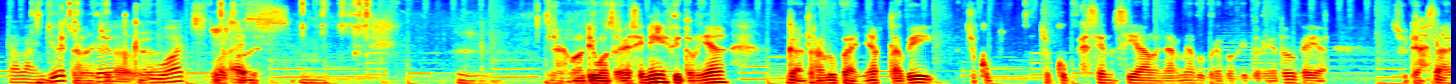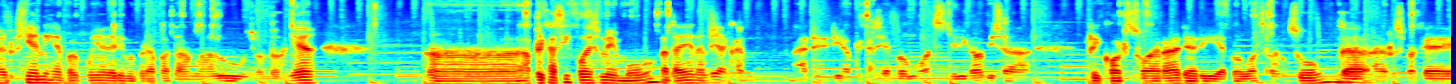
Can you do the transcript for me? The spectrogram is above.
kita lanjut, Kita lanjut ke, ke Watch, Watch OS, OS. Hmm. Hmm. Nah, kalau di WatchOS ini fiturnya nggak terlalu banyak, tapi cukup cukup esensial karena beberapa fiturnya tuh kayak sudah seharusnya nih Apple punya dari beberapa tahun lalu. Contohnya eh, aplikasi voice memo katanya nanti akan ada di aplikasi Apple Watch, jadi kamu bisa record suara dari Apple Watch langsung, nggak harus pakai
